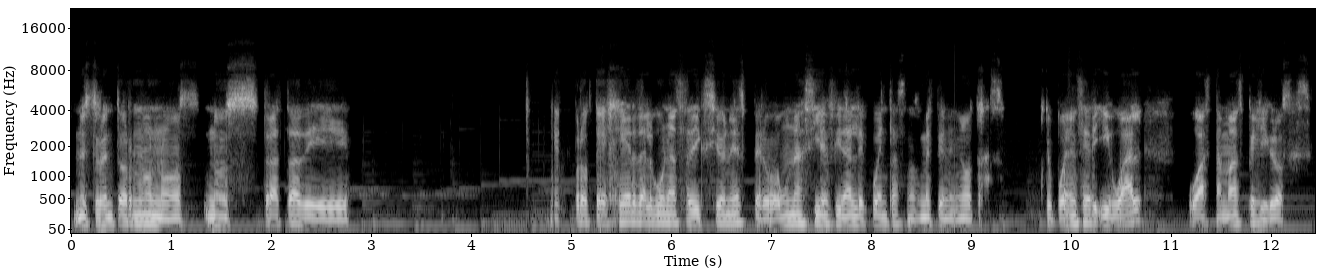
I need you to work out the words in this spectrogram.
nuestro entorno nos, nos trata de, de proteger de algunas adicciones, pero aún así, al final de cuentas, nos meten en otras, que pueden ser igual o hasta más peligrosas.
